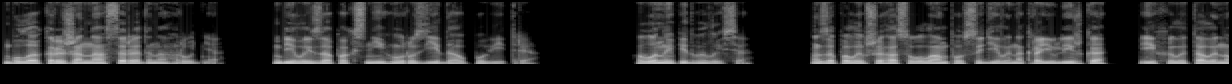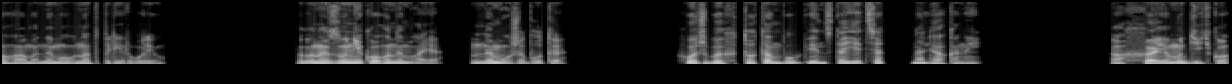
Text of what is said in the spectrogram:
Була крижана середина грудня, білий запах снігу роз'їдав повітря. Вони підвелися. Запаливши гасову лампу, сиділи на краю ліжка і хилитали ногами, немов над прірвою. Внизу нікого немає, не може бути. Хоч би хто там був, він, здається, наляканий. Ах, хай йому, дідько,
